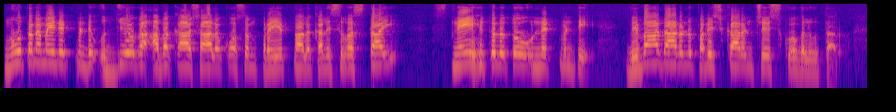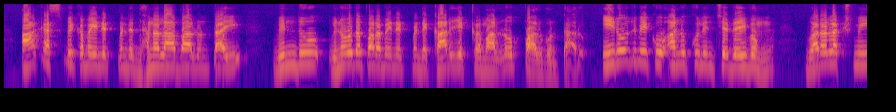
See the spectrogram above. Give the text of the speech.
నూతనమైనటువంటి ఉద్యోగ అవకాశాల కోసం ప్రయత్నాలు కలిసి వస్తాయి. స్నేహితులతో ఉన్నటువంటి వివాదాలను పరిష్కారం చేసుకోగలుగుతారు. ఆకస్మికమైనటువంటి ధనలాభాలు ఉంటాయి విందు వినోదపరమైనటువంటి కార్యక్రమాల్లో పాల్గొంటారు. ఈరోజు మీకు అనుకూలించే దైవం వరలక్ష్మి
